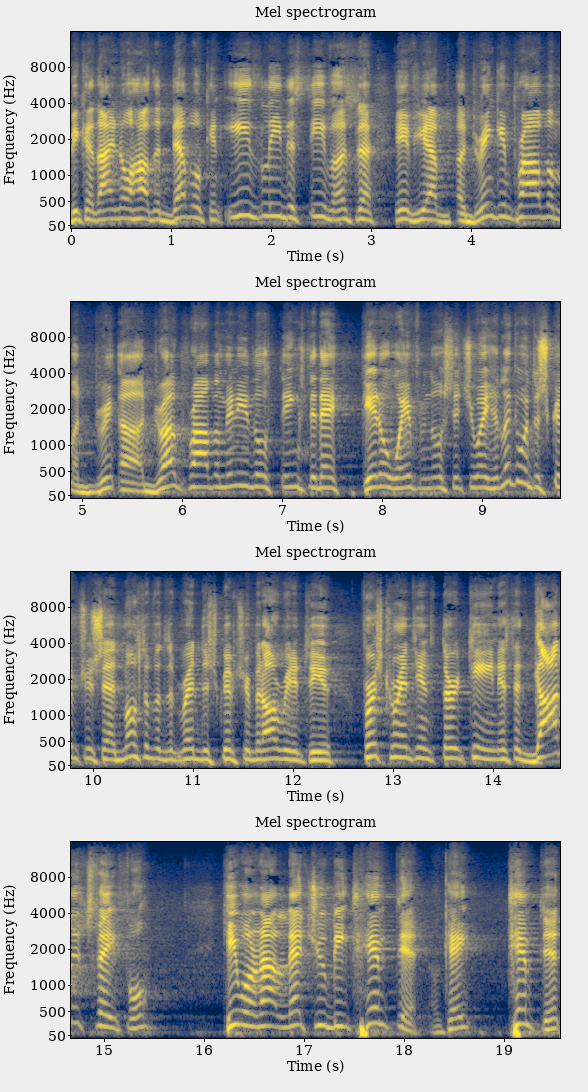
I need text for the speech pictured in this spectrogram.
because I know how the devil can easily deceive us. Uh, if you have a drinking problem, a drink, uh, drug problem, any of those things today, get away from those situations. Look at what the scripture said. Most of us have read the scripture, but I'll read it to you. 1 Corinthians 13, it said, God is faithful. He will not let you be tempted, okay? Tempted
